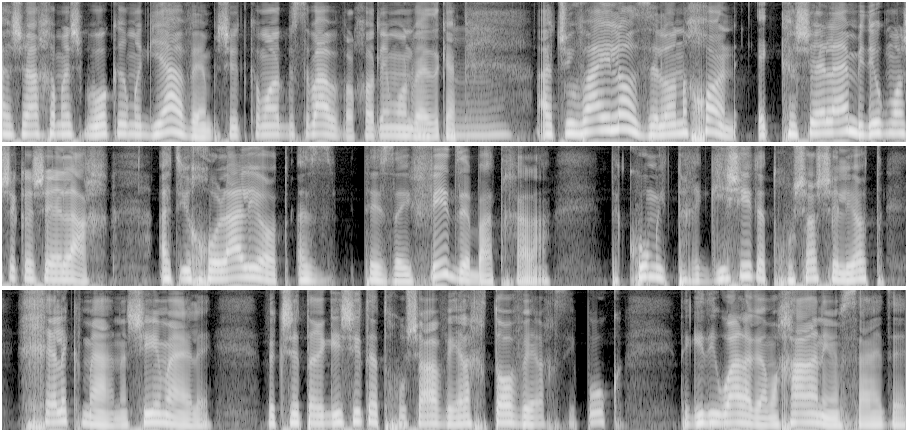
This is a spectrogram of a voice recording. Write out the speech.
השעה חמש בבוקר מגיעה והן פשוט קמות בסבבה והולכות לאימון ואיזה כיף. התשובה היא לא, זה לא נכון. אה, קשה להם בדיוק כמו שקשה לך. את יכולה להיות, אז תזייפי את זה בהתחלה. תקומי, תרגישי את התחושה של להיות חלק מהאנשים האלה. וכשתרגישי את התחושה ויהיה לך טוב ויהיה לך סיפוק, תגידי, וואלה, גם מחר אני עושה את זה.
